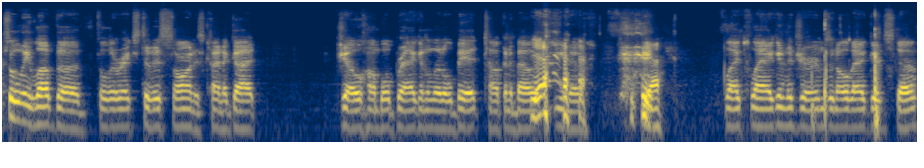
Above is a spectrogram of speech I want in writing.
absolutely love the the lyrics to this song. It's kind of got Joe humble bragging a little bit, talking about Yeah. you know Yeah, Black Flag and the germs and all that good stuff.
